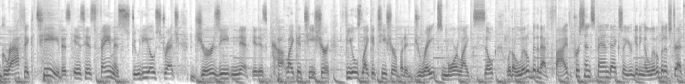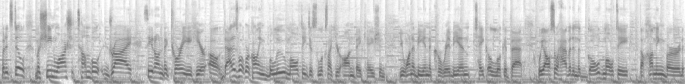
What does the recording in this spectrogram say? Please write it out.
Graphic Tee. This is his famous studio stretch jersey knit. It is cut like a t-shirt, feels like a t-shirt, but it drapes more like silk with a little bit of that 5% spandex, so you're getting a little bit of stretch, but it's still machine wash, tumble, dry. See it on Victoria here. Oh, that is what we're calling blue multi. Just looks like you're on vacation. You wanna be in the Caribbean, take a look at that. We also have it in the gold multi, the hummingbird,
